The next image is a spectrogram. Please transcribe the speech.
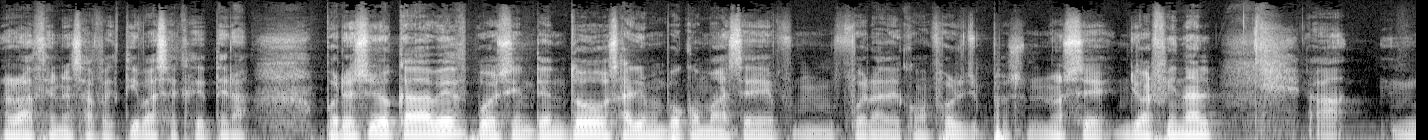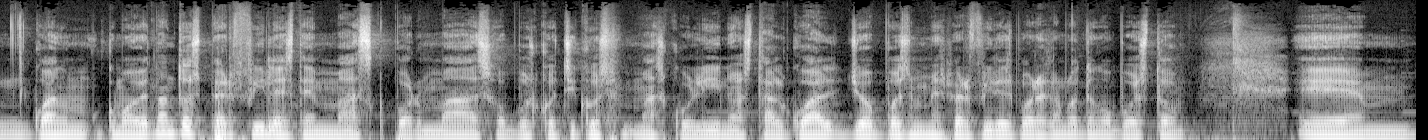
relaciones afectivas, etcétera. Por eso yo cada vez pues intento salir un poco más eh, fuera de confort. Pues no sé, yo al final, ah, mm, cuando, como veo tantos perfiles de Mask por más o busco chicos masculinos tal cual, yo pues en mis perfiles, por ejemplo, tengo puesto em,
